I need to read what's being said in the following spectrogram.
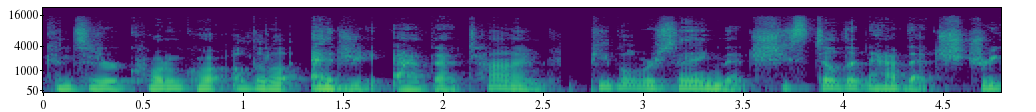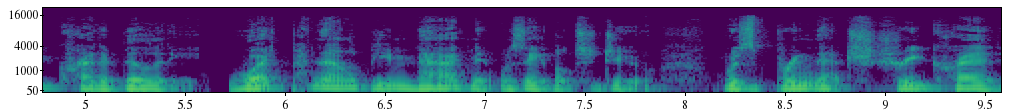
considered quote unquote a little edgy at that time, people were saying that she still didn't have that street credibility. What Penelope Magnet was able to do was bring that street cred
